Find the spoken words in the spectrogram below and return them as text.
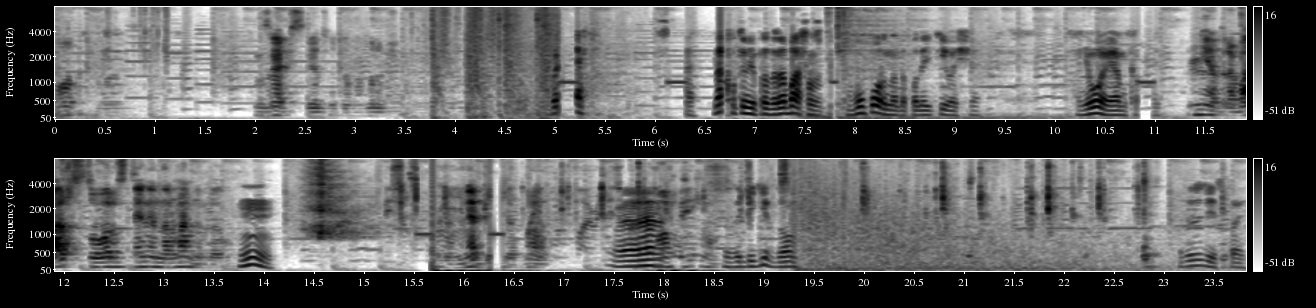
Вот. Зря посоветую там обручу. А, Нахуй ты мне продробашил, блядь, в упор надо подойти вообще. У него м блядь. Нет, дробаш с того расстояния нормально был. М, У меня пиздец, брат. э, Может, нужно? Забеги в дом. Подожди, стой.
